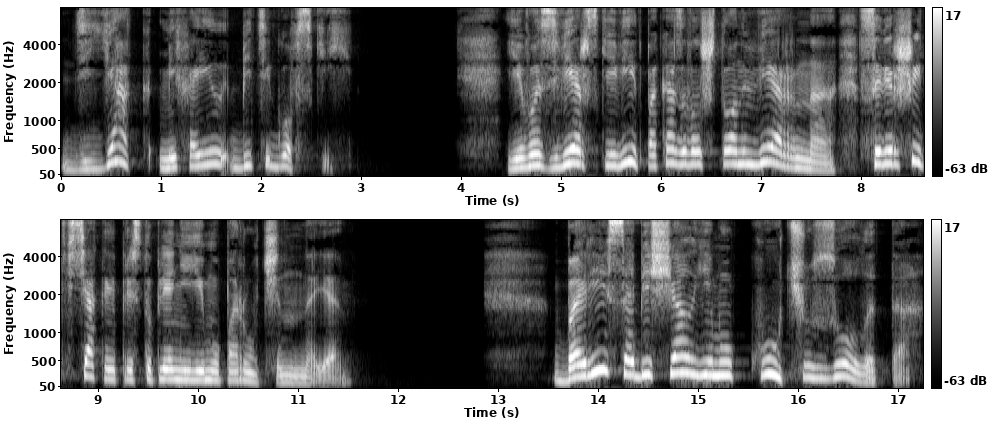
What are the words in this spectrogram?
дьяк Михаил Битиговский. Его зверский вид показывал, что он верно совершит всякое преступление ему порученное. Борис обещал ему кучу золота —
